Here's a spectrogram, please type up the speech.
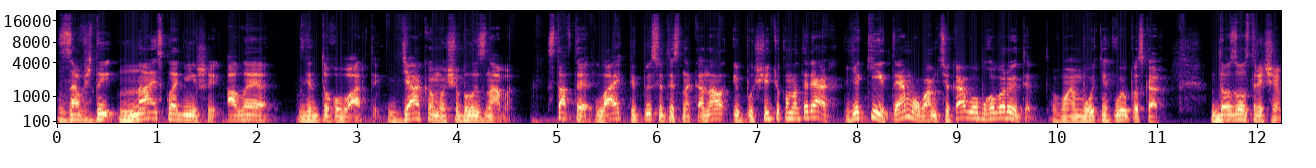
завжди найскладніший, але він того вартий. Дякуємо, що були з нами. Ставте лайк, підписуйтесь на канал і пишіть у коментарях, які теми вам цікаво обговорити в майбутніх випусках. До зустрічі!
